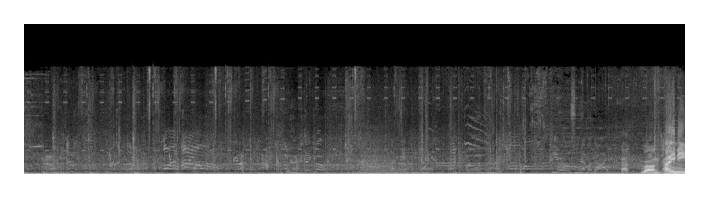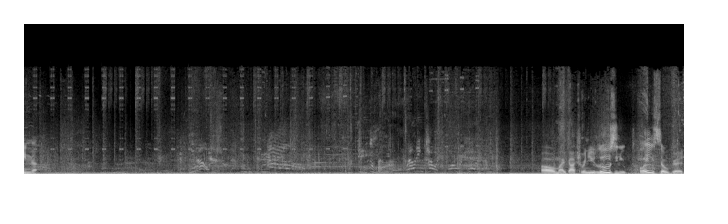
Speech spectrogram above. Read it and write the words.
I'm taking care. Heroes never die. Wrong timing. My gosh, when you lose and you play so good.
